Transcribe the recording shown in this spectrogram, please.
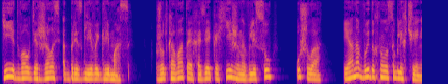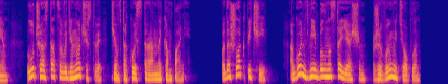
Ки едва удержалась от брезгливой гримасы. Жутковатая хозяйка хижины в лесу ушла, и она выдохнула с облегчением. Лучше остаться в одиночестве, чем в такой странной компании. Подошла к печи. Огонь в ней был настоящим, живым и теплым.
